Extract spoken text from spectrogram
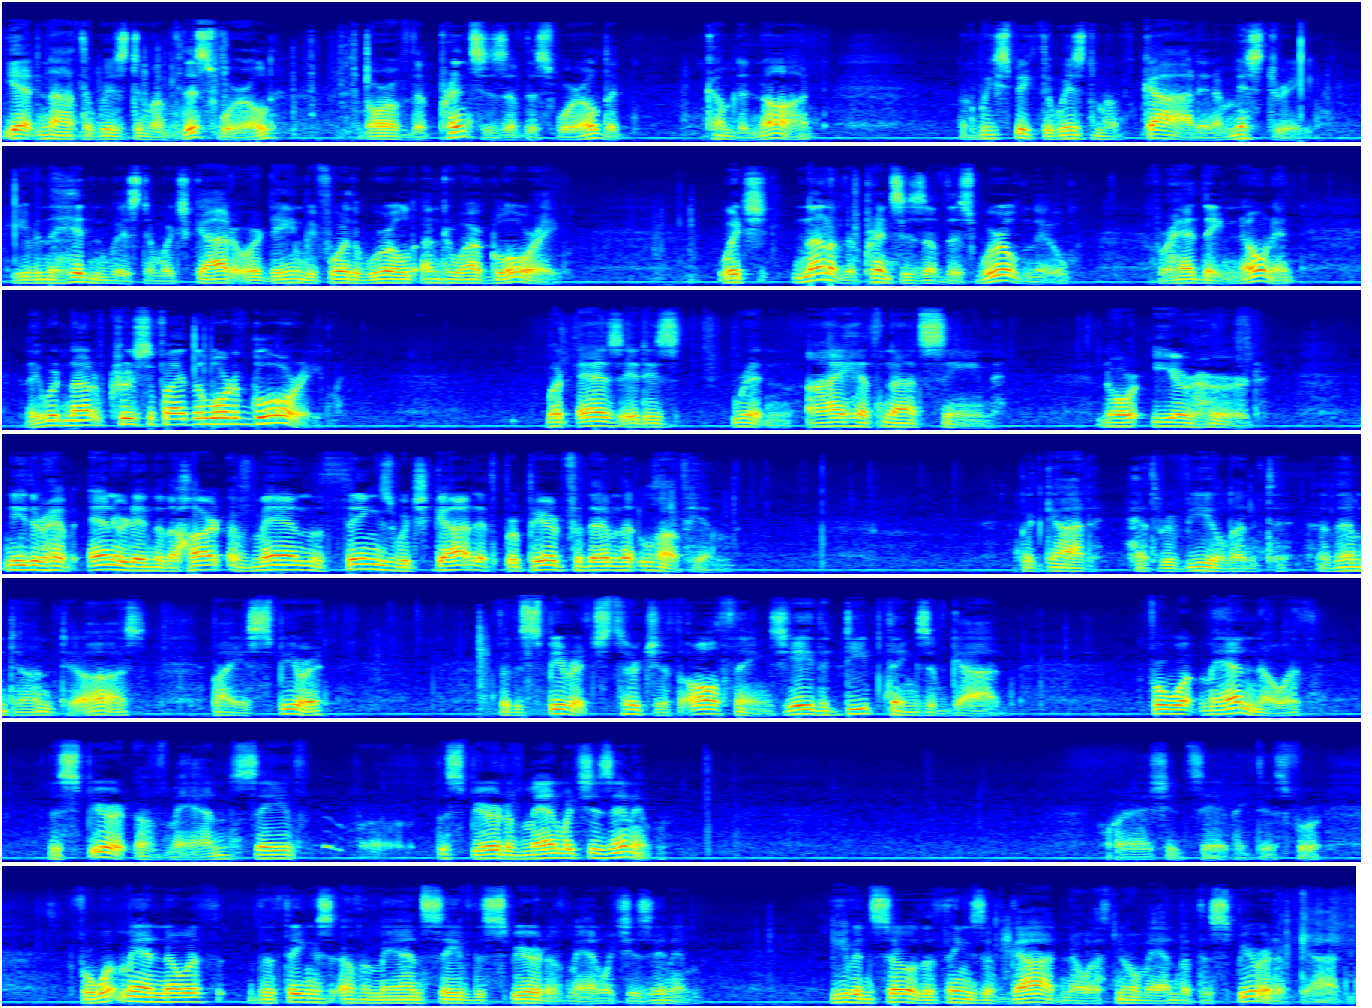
yet not the wisdom of this world, nor of the princes of this world that come to naught, but we speak the wisdom of God in a mystery, even the hidden wisdom which God ordained before the world unto our glory, which none of the princes of this world knew, for had they known it, they would not have crucified the Lord of glory. But as it is written, Eye hath not seen, nor ear heard, neither have entered into the heart of man the things which God hath prepared for them that love him. But God hath revealed unto them to unto us by his Spirit. For the Spirit searcheth all things, yea, the deep things of God. For what man knoweth, the Spirit of man, save the spirit of man which is in him. Or I should say it like this For for what man knoweth the things of a man save the spirit of man which is in him? Even so the things of God knoweth no man but the Spirit of God.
